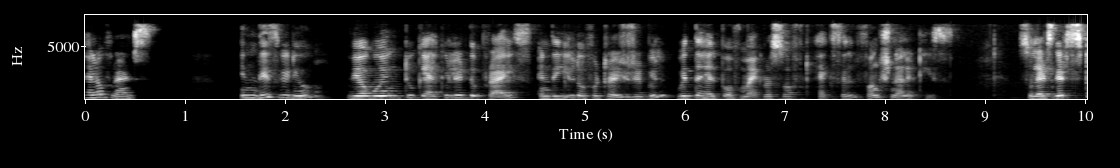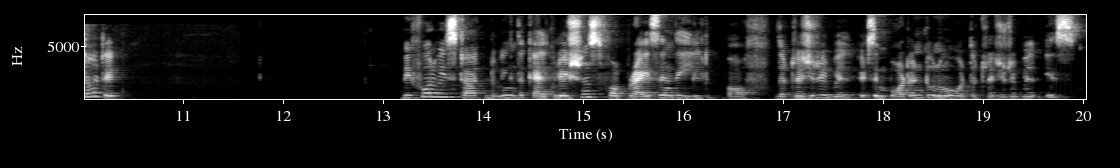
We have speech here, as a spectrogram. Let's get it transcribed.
Hello friends. In this video, we are going to calculate the price and the yield of a treasury bill with the help of Microsoft Excel functionalities. So let's get started. Before we start doing the calculations for price and the yield of the treasury bill, it's important to know what the treasury bill is.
